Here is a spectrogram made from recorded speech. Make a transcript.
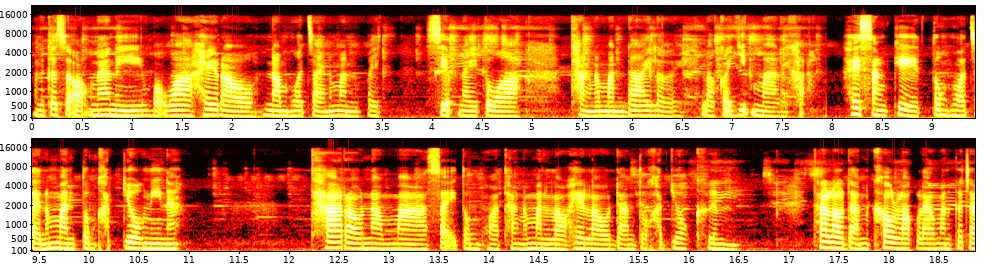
มันก็จะออกหน้านี้บอกว่าให้เรานำหัวจ่ายน้ำมันไปเสียบในตัวถังน้ำมันได้เลยแล้วก็หยิบมาเลยค่ะ ให้สังเกตตรงหัวจ่ายน้ำมันตรงคัดโยกนี้นะถ้าเรานำมาใส่ตรงหัวถังน้ำมันเราให้เราดันตัวคัดโยกขึ้น ถ้าเราดันเข้าล็อกแล้วมันก็จะ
